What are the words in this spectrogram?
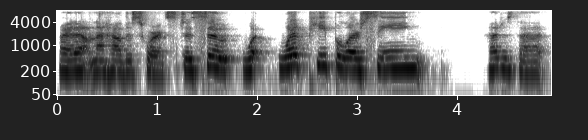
I don't know how this works. Just so what what people are seeing, how does that?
